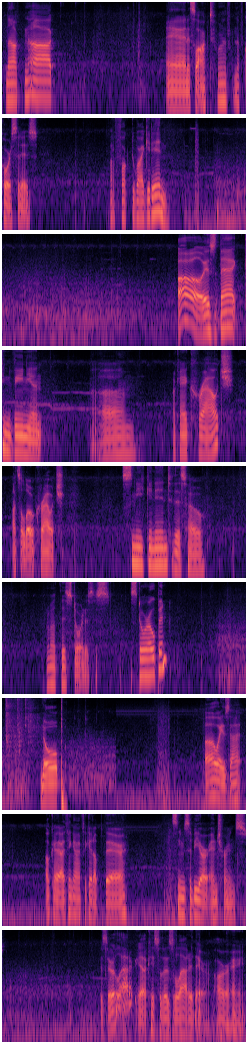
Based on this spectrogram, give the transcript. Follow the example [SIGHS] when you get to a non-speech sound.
Knock, knock. And it's locked. Well, of- of course it is. How the fuck do I get in? Oh, is that convenient? Um, okay, crouch. That's a low crouch. Sneaking into this hoe. What about this door? Does this, this door open? Nope. Oh, wait, is that? Okay, I think I have to get up there. Seems to be our entrance. Is there a ladder? Yeah, okay, so there's a ladder there. Alright.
